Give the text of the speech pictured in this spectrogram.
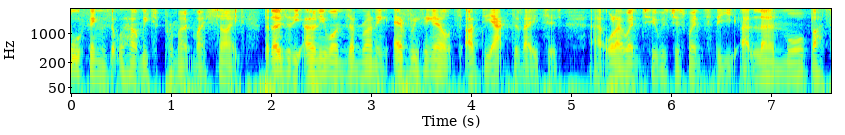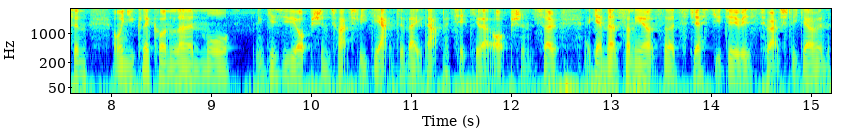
all things that will help me to promote my site. But those are the only ones I'm running. Everything else I've deactivated. Uh, all I went to was just went to the uh, Learn More button, and when you click on Learn More, it gives you the option to actually deactivate that particular option. So again, that's something else that I'd suggest you do is to actually go and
